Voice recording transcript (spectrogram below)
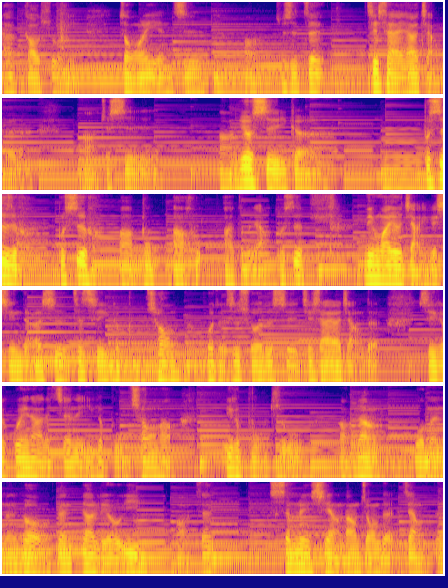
他告诉你，总而言之啊，就是这接下来要讲的了啊，就是啊，又是一个不是不是啊不啊啊怎么讲不是。另外又讲一个新的，而是这是一个补充，或者是说这是接下来要讲的是一个归纳的整理，一个补充哈，一个补足啊，让我们能够跟要留意啊，在生命信仰当中的这样的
